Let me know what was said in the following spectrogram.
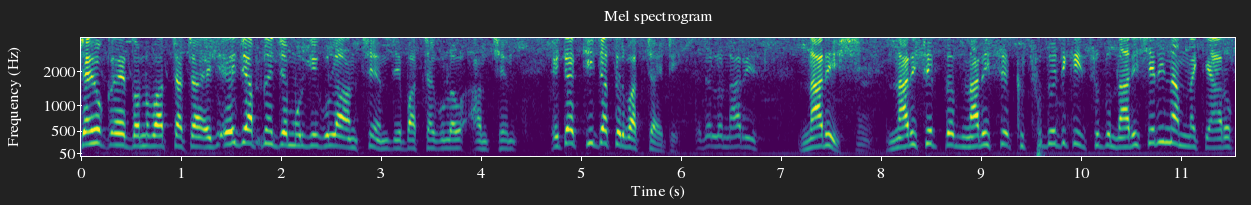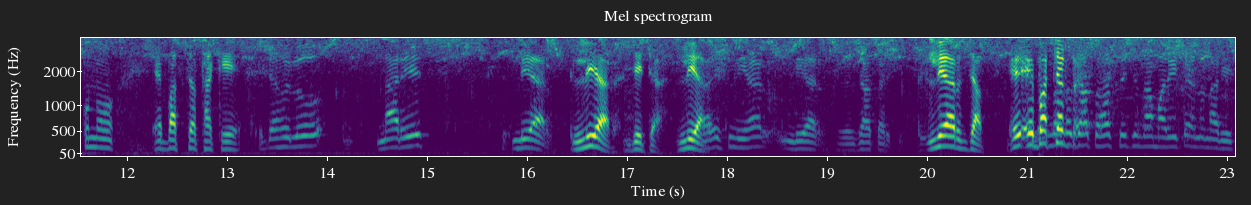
যাই হোক ধন্যবাদ চাচা। এই যে এই যে আপনি যে মুরগিগুলো আনছেন যে বাচ্চাগুলো আনছেন এটা কি জাতের বাচ্চা এটি? এটা হলো নারিশ। নারিশ। নারিশের তো নারিশের শুধু এটি কি শুধু নারিশেরই নাম নাকি আরও কোনো বাচ্চা থাকে। এটা হলো নারিশ লিয়ার। লিয়ার যেটা লিয়ার। নারিশ লিয়ার লিয়ার জাত আর কি। লিয়ার জাত। এ- এই বাচ্চাটা জাত আছে কিন্তু আমার এটা হলো নারিশ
